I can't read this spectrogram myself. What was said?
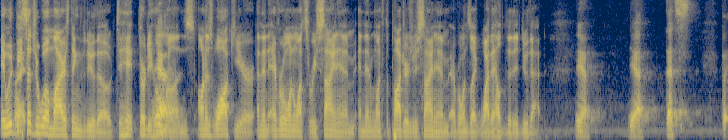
It would but, be such a Wil Myers thing to do, though, to hit 30 home yeah. runs on his walk year, and then everyone wants to resign him, and then once the Padres resign him, everyone's like, "Why the hell did they do that?" Yeah, yeah, that's. But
